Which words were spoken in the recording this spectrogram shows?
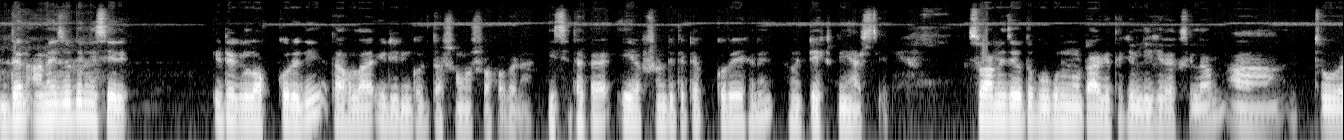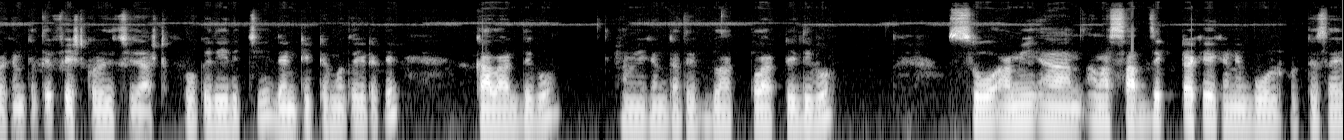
দেন আমি যদি নিচে এটাকে লক করে দিই, তাহলে এডিটিং করতে আর সমস্যা হবে না। নিচে থাকা এই অপশনটিতে ট্যাপ করে এখানে আমি টেক্সট নিয়ে আসছি। সো আমি যেহেতু গুগল নোট আগে থেকে লিখে রাখছিলাম তো এখানটাতে পেস্ট করে দিচ্ছি জাস্ট ওকে দিয়ে দিচ্ছি দেন ঠিকঠাক মতো এটাকে কালার দেব। আমি এখানটাতে ব্ল্যাক কালারটি দিব। সো আমি আমার সাবজেক্টটাকে এখানে বোল্ড করতে চাই।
